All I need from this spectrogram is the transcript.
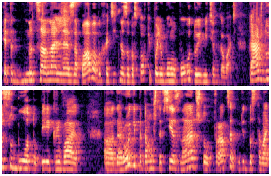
это национальная забава выходить на забастовки по любому поводу и митинговать. Каждую субботу перекрывают э, дороги, потому что все знают, что Франция будет бастовать.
